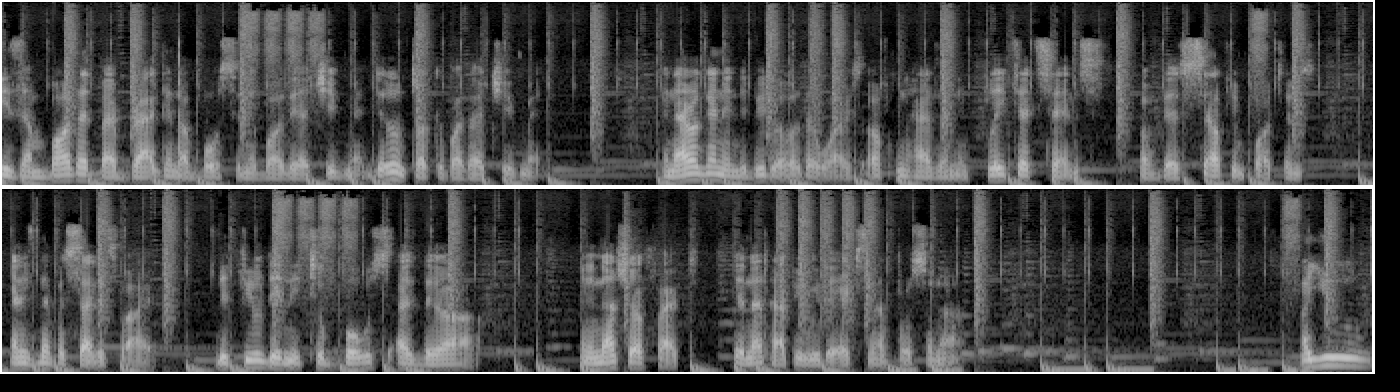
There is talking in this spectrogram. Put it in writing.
is unbothered by bragging or boasting about their achievement. They don't talk about their achievement. An arrogant individual, otherwise, often has an inflated sense of their self importance and is never satisfied. They feel they need to boast as they are. And in actual fact, they're not happy with their external persona. Are you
